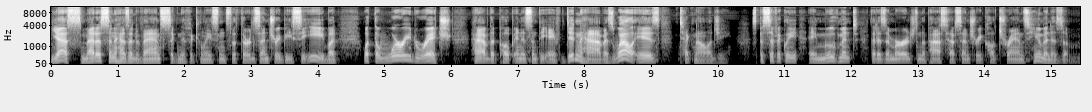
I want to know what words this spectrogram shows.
Yes, medicine has advanced significantly since the 3rd century BCE, but what the worried rich have that Pope Innocent VIII didn't have as well is technology. Specifically, a movement that has emerged in the past half century called transhumanism.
